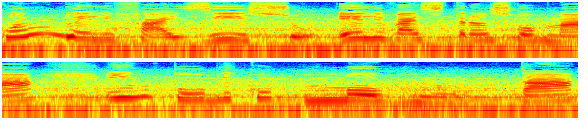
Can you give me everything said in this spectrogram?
quando ele faz isso, ele vai se transformar em um público morno, tá?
